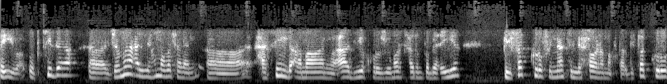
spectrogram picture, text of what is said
أيوه وبكذا آه، الجماعة اللي هم مثلا آه، حاسين بأمان وعادي يخرجوا يمارسوا حياتهم طبيعية بيفكروا في الناس اللي حولهم أكثر بيفكروا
